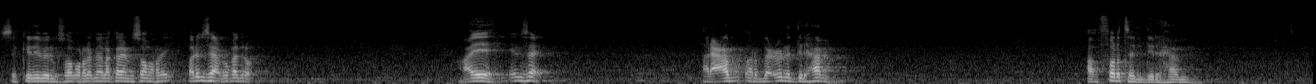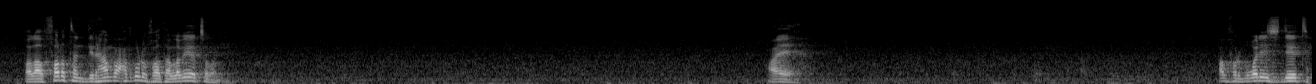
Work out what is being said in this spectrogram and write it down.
sekadii baynu ku soo marray meel kale aynu ku soo marray. War imse abdilqadro haye imse arbacuuna dirhaman afartan dirham. Bal afartan dirham waxaad ku dhufataa laba toban. Haye afar boqol iyo siddeetan.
